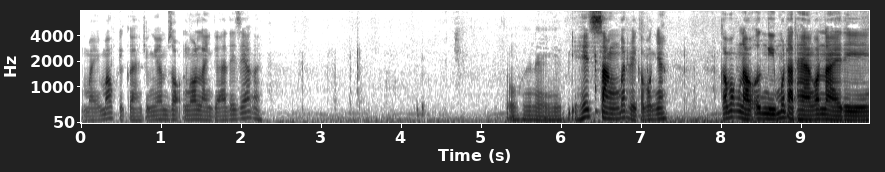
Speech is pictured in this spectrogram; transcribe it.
máy móc thì cả chúng em dọn ngon lành từ ATZ rồi Ồ, cái này bị hết xăng mất rồi các bác nhá. Các bác nào ưng ý muốn đặt hàng con này thì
